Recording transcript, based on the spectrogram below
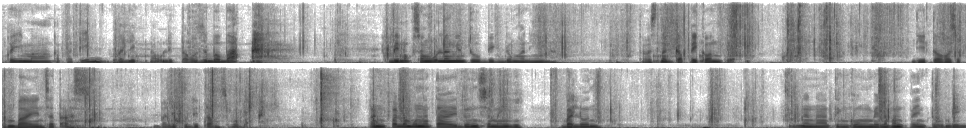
Okay mga kapatid, balik na ulit ako sa baba. Binuksan ko lang yung tubig doon kanina. Tapos nagkape konti. Dito ako sa tambayan sa taas. Balik ulit ako sa baba. Ano pala muna tayo doon sa may balon. Tignan natin kung may laman pa yung tubig.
